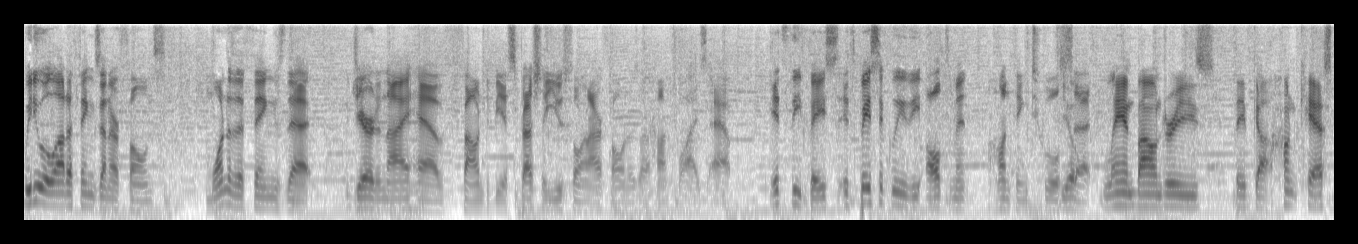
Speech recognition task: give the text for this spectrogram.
We do a lot of things on our phones. One of the things that Jared and I have found to be especially useful on our phone is our HuntWise app. It's the base. It's basically the ultimate hunting tool set. Land boundaries. They've got HuntCast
